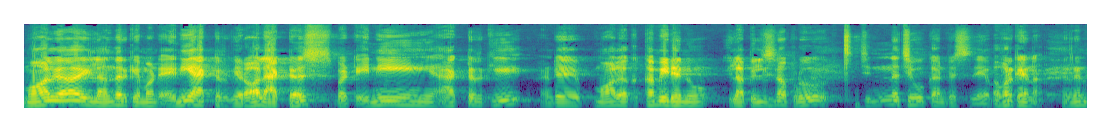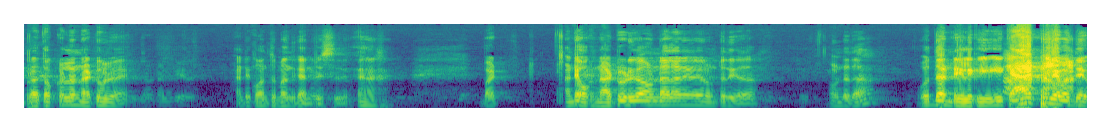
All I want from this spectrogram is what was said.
మామూలుగా వీళ్ళందరికీ ఏమంటే any actor we are all actors but any యాక్టర్కి అంటే మామూలుగా ఒక కమీడియన్ ఇలా పిలిచినప్పుడు చిన్న చివు కనిపిస్తుంది ఎవరికైనా. ఎందుకంటే ప్రతి ఒక్కళ్ళు నటులే. అంటే కొంతమందికి అనిపిస్తుంది. బట్ అంటే ఒక నటుడిగా ఉండాలని ఉంటుంది కదా. ఉండదా? వద్దండి వీళ్ళకి ఈ క్యారెక్టర్లు ఇవ్వద్దు.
